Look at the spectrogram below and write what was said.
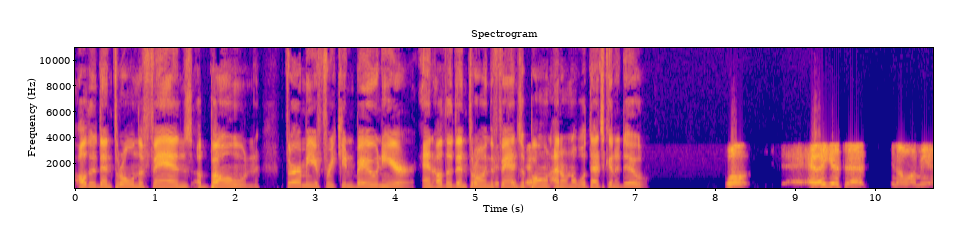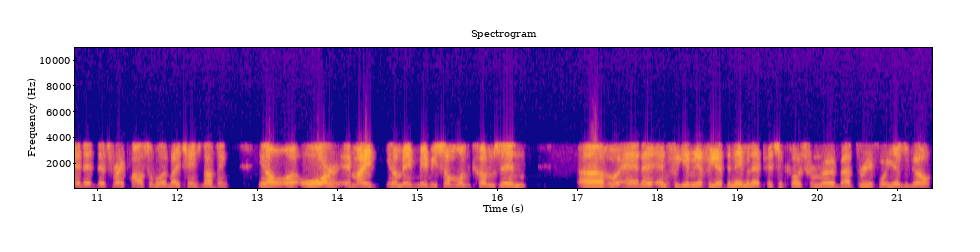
other than throwing the fans a bone. Throw me a freaking bone here, and other than throwing the fans a bone, I don't know what that's going to do. Well, and I get that. You know, I mean, and that, that's very possible. It might change nothing. You know, or, or it might. You know, maybe, maybe someone comes in uh, who and and forgive me, I forget the name of that pitching coach from uh, about three or four years ago.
